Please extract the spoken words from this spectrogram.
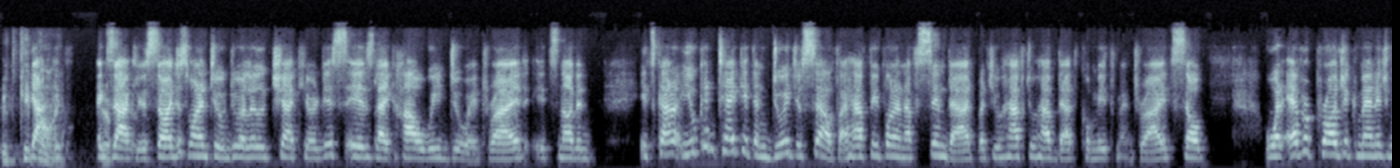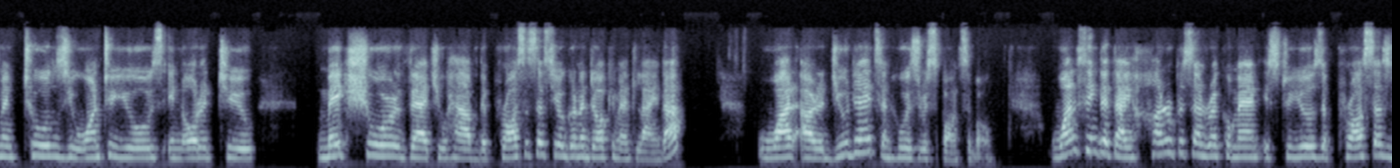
It's keep yeah, going. It's, Exactly. Yep. So I just wanted to do a little check here. This is like how we do it, right? It's not a it's kind of you can take it and do it yourself. I have people and I've seen that, but you have to have that commitment, right? So whatever project management tools you want to use in order to make sure that you have the processes you're going to document lined up, what are the due dates and who is responsible. One thing that I 100% recommend is to use a process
